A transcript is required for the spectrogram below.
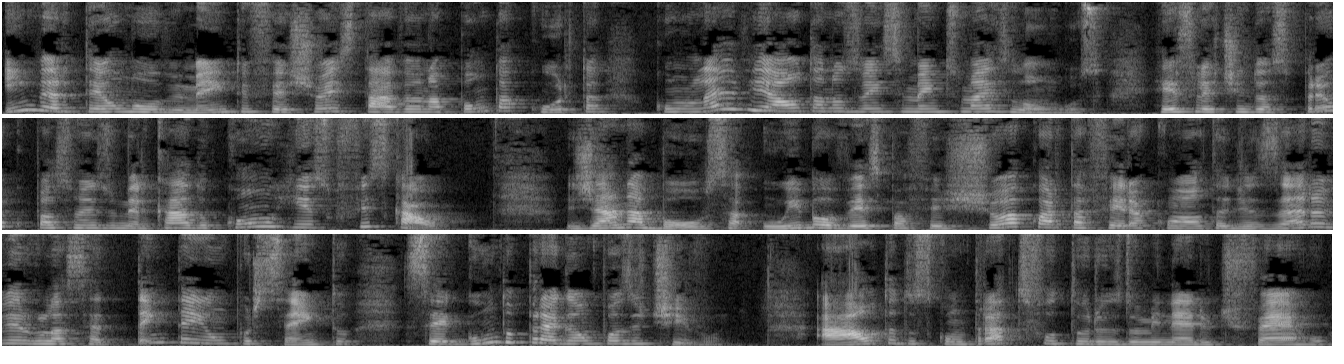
inverteu o movimento e fechou estável na ponta curta, com leve alta nos vencimentos mais longos, refletindo as preocupações do mercado com o risco fiscal. Já na bolsa, o Ibovespa fechou a quarta-feira com alta de 0,71%, segundo pregão positivo. A alta dos contratos futuros do minério de ferro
